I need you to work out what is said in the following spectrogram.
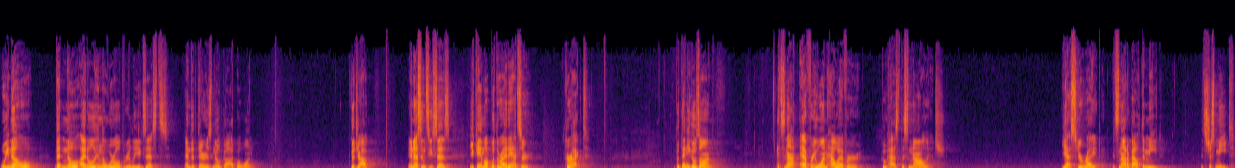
we know that no idol in the world really exists and that there is no God but one. Good job. In essence, he says, You came up with the right answer. Correct. But then he goes on. It's not everyone, however, who has this knowledge. Yes, you're right. It's not about the meat, it's just meat.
